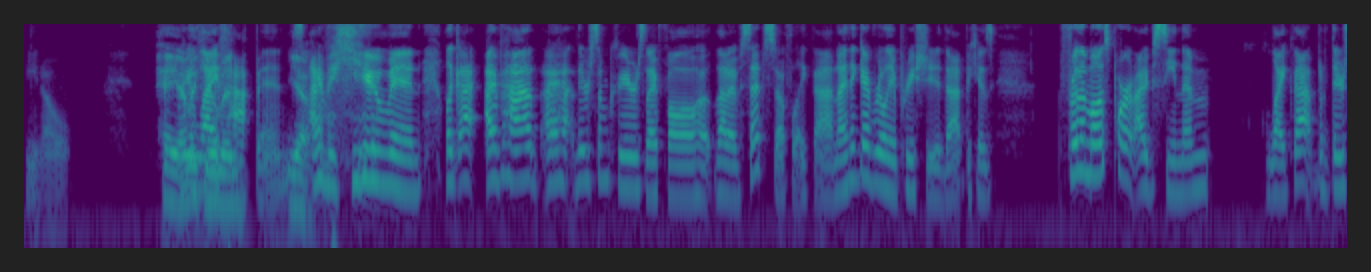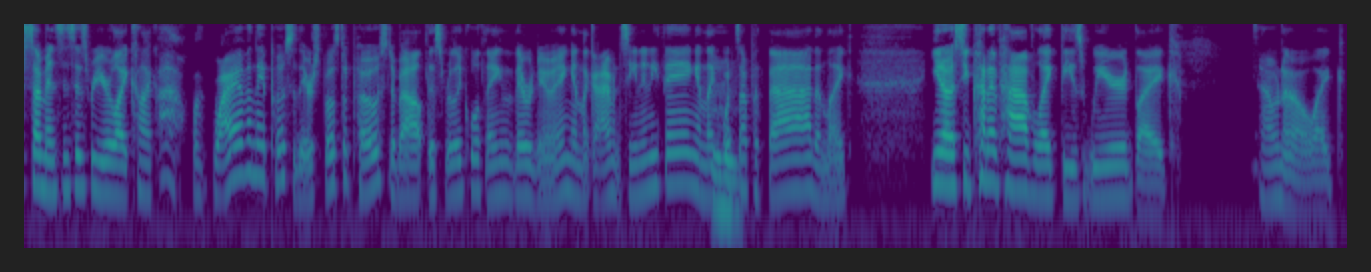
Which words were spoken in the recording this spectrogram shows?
you know Hey, I'm a life human. happens. Yeah. I'm a human. Like I, I've had, I ha- there's some creators that I follow that I've said stuff like that, and I think I've really appreciated that because, for the most part, I've seen them like that. But there's some instances where you're like, kind of like, ah, why haven't they posted? They were supposed to post about this really cool thing that they were doing, and like I haven't seen anything, and like what's up with that, and like, you know, so you kind of have like these weird like, I don't know, like.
